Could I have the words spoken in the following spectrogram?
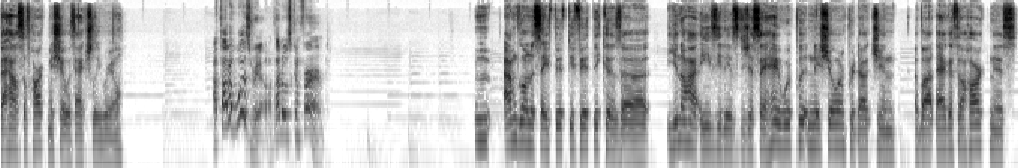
the House of Harkness show is actually real. I thought it was real. I thought it was confirmed. Mm, I'm going to say 50-50 because uh you know how easy it is to just say, "Hey, we're putting this show in production about Agatha Harkness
